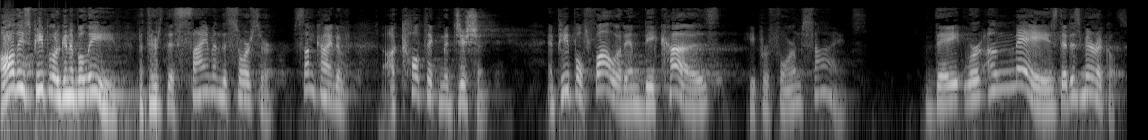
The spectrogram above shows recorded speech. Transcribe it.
All these people are going to believe, but there's this Simon the sorcerer, some kind of occultic magician. And people followed him because he performed signs. They were amazed at his miracles.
